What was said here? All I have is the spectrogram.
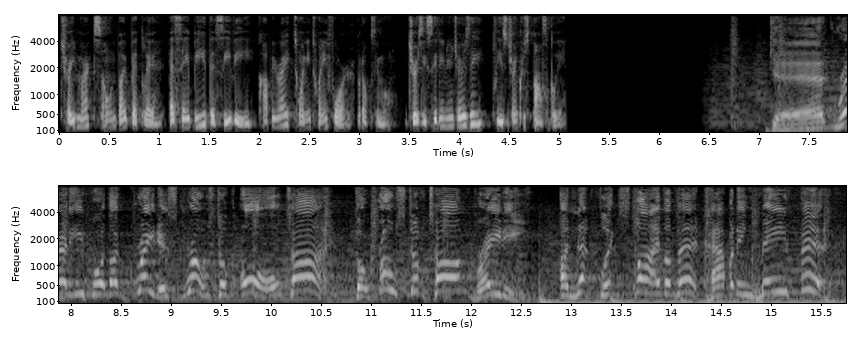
Trademarks owned by Beckley, SAB the CV. Copyright 2024. Proximo. Jersey City, New Jersey. Please drink responsibly. Get ready for the greatest roast of all time the Roast of Tom Brady, a Netflix live event happening May 5th.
